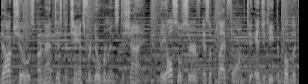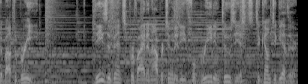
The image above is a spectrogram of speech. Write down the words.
Dog shows are not just a chance for Dobermans to shine, they also serve as a platform to educate the public about the breed. These events provide an opportunity for breed enthusiasts to come together,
